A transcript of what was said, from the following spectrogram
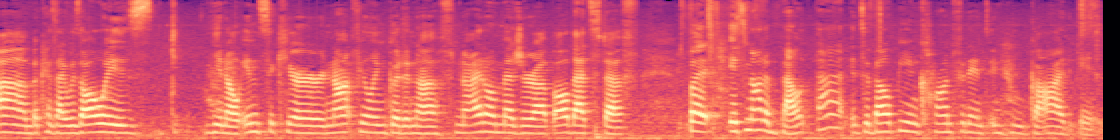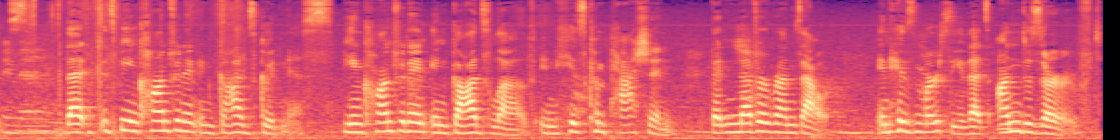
um, because I was always, you know, insecure, not feeling good enough, I don't measure up, all that stuff. But it's not about that. It's about being confident in who God is. Amen. That it's being confident in God's goodness, being confident in God's love, in His compassion that never runs out, in His mercy that's undeserved.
